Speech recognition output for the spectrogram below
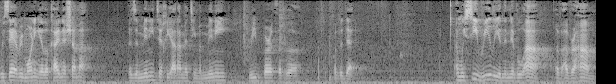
We say every morning Elokai Neshama. There's a mini Techiyat HaMetim, a mini rebirth of the of the dead. And we see really in the Nivu'ah of Abraham,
